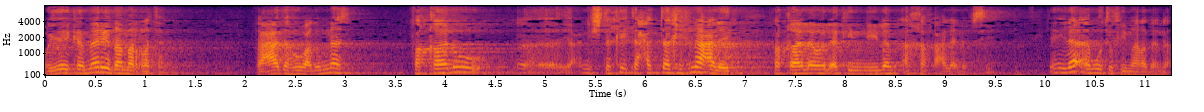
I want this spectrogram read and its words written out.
ولذلك مرض مرة. فعاده بعض الناس فقالوا آه، يعني اشتكيت حتى خفنا عليك. فقال ولكني لم أخف على نفسي. يعني لا أموت في مرضنا.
